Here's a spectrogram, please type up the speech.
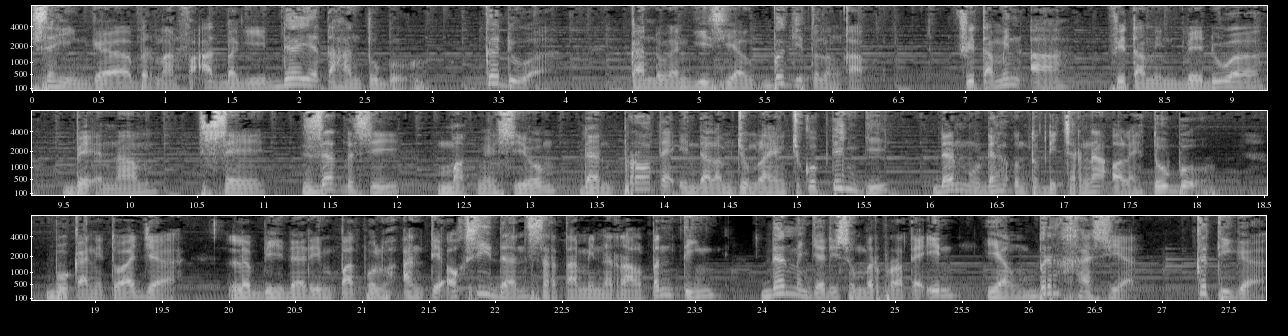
sehingga bermanfaat bagi daya tahan tubuh. Kedua, kandungan gizi yang begitu lengkap. Vitamin A, vitamin B2, B6, Zat besi, magnesium, dan protein dalam jumlah yang cukup tinggi dan mudah untuk dicerna oleh tubuh. Bukan itu aja, lebih dari 40 antioksidan serta mineral penting dan menjadi sumber protein yang berkhasiat. Ketiga,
